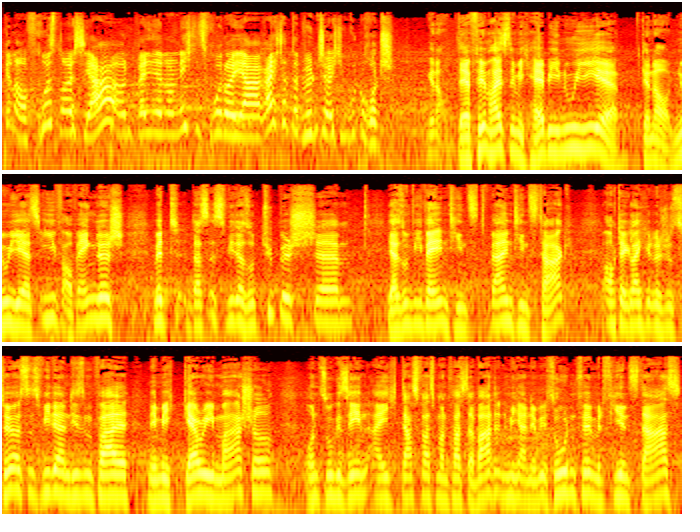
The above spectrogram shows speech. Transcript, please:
Genau, frohes neues Jahr und wenn ihr noch nicht das frohe neue Jahr erreicht habt, dann wünsche ich euch einen guten Rutsch. Genau. Der Film heißt nämlich Happy New Year. Genau, New Year's Eve auf Englisch. Mit, das ist wieder so typisch, ähm, ja, so wie Valentins, Valentinstag. Auch der gleiche Regisseur ist es wieder in diesem Fall, nämlich Gary Marshall. Und so gesehen eigentlich das, was man fast erwartet, nämlich ein Episodenfilm mit vielen Stars,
